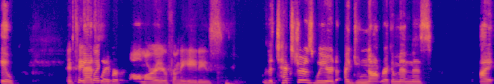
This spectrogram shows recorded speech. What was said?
ew. It tastes Bad like flavor. calamari or from the 80s. The texture is weird. I do not recommend this. I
